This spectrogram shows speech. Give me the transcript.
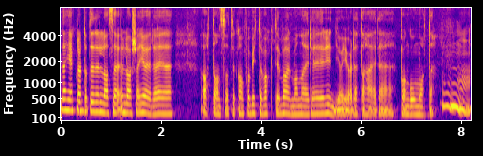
det, er helt klart at det lar seg, lar seg gjøre at ansatte kan få bytte vakter, bare man er ryddig og gjør dette her eh, på en god måte. Mm.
